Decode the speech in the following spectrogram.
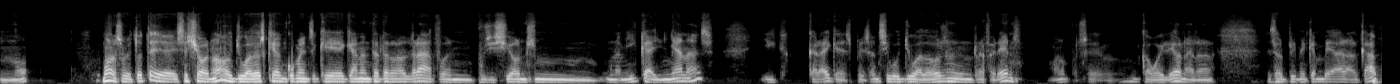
No. bueno, sobretot és això, no? Jugadors que han, començ, que, que han entrat en el draft en posicions mm, una mica llunyanes i, carai, que després han sigut jugadors referents. Bueno, pues el Kawhi Leonard és el primer que em ve ara al cap.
